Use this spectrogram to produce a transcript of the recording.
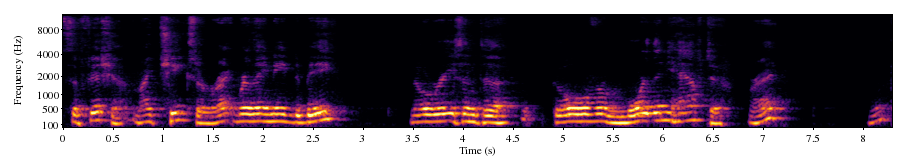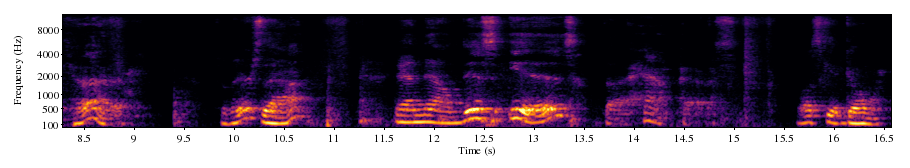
sufficient. My cheeks are right where they need to be no reason to go over more than you have to, right? Okay, so there's that. And now this is the half pass. Let's get going.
